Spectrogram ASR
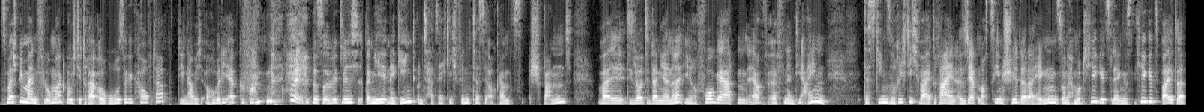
zum Beispiel meinen Flohmarkt, wo ich die 3-Euro-Hose gekauft habe, den habe ich auch über die App gefunden. Cool. Das war wirklich bei mir in der Gegend und tatsächlich finde ich das ja auch ganz spannend, weil die Leute dann ja, ne, ihre Vorgärten eröffnen. Die einen, das ging so richtig weit rein. Also die hatten auch zehn Schilder da hängen, so nach Motto, hier geht's längs, hier geht's weiter.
